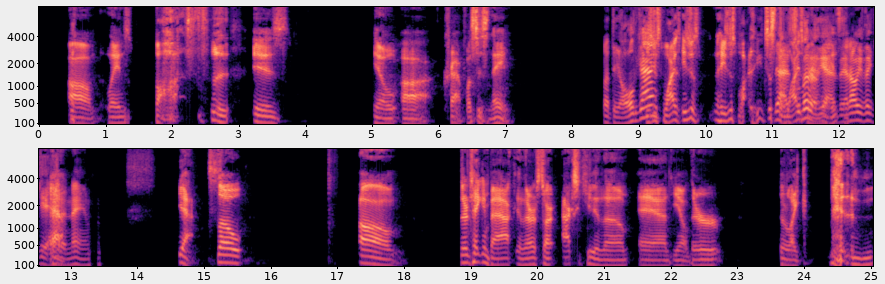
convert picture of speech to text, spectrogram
um, Lane's boss is you know uh crap. What's his name? But the old guy, He's just wise. He's just he's just wise. He's just yeah, the wise literally, man. yeah. I don't even think he had a name. Yeah. So um they're taken back and they're start executing them and you know they're they're like the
